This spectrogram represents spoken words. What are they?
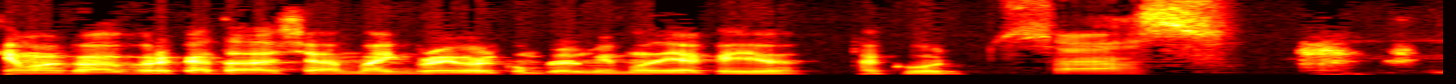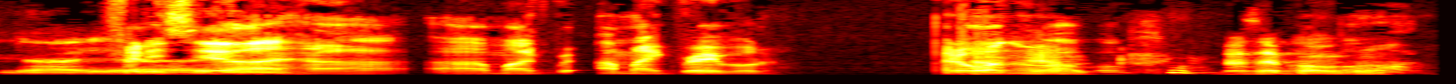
que me acabo de percatar, ya Mike Braver cumple el mismo día que yo. Está cool. Felicidades a, a, Mike, a Mike Braver. Pero bueno, vamos, hace poco.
